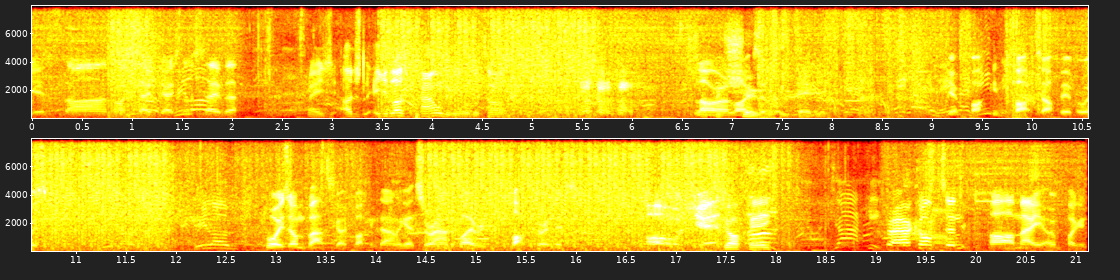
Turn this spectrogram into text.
Shit, son. I saved Jason. I saved her. Mate, he- I just, he loves pounding me all the time. Lara Could likes it. be deadly. Get fucking fucked up here, boys. Reload. Boys, I'm about to go fucking down. I get surrounded by every fucker in this. Oh shit! Jockey. Ah. Jockey. Greg Compton! Oh mate, I'm fucking.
